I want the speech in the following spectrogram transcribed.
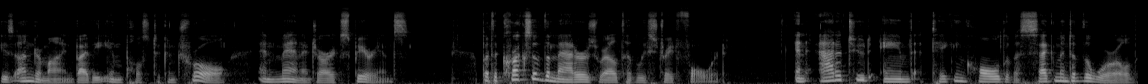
is undermined by the impulse to control and manage our experience. But the crux of the matter is relatively straightforward. An attitude aimed at taking hold of a segment of the world,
